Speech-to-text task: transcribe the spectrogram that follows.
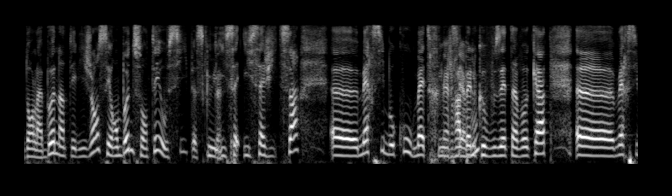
dans la bonne intelligence et en bonne santé aussi, parce qu'il il s'agit de ça. merci beaucoup, maître. Merci Je rappelle vous. que vous êtes avocate. merci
